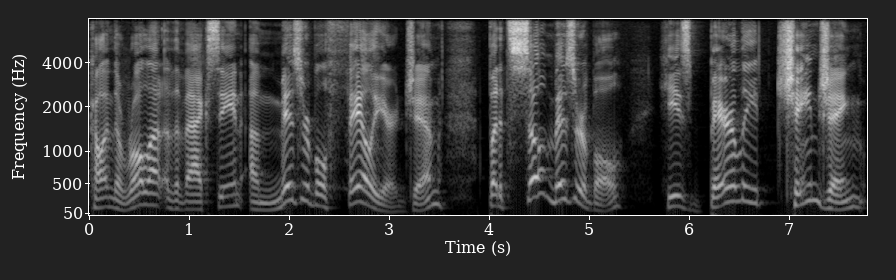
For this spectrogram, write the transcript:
calling the rollout of the vaccine a miserable failure, Jim. But it's so miserable he's barely changing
